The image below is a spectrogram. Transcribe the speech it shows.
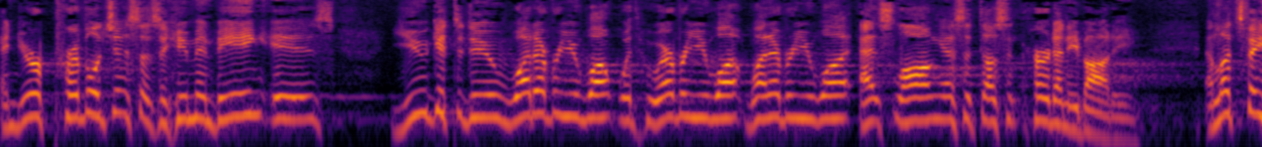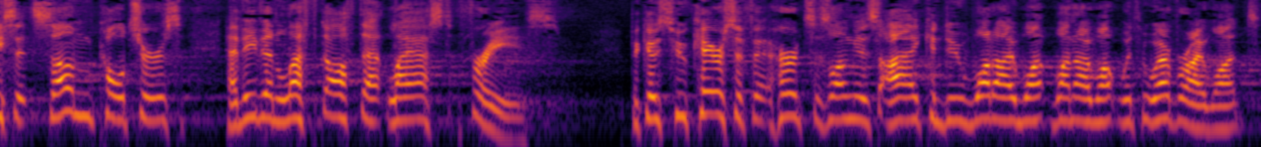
and your privileges as a human being is you get to do whatever you want with whoever you want, whenever you want, as long as it doesn't hurt anybody. And let's face it, some cultures have even left off that last phrase. Because who cares if it hurts as long as I can do what I want, when I want, with whoever I want.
